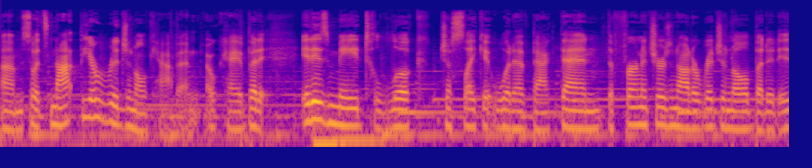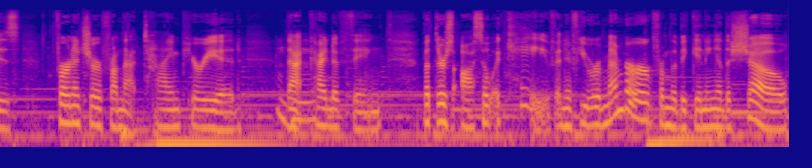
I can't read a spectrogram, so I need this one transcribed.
Um, so, it's not the original cabin, okay, but it, it is made to look just like it would have back then. The furniture is not original, but it is furniture from that time period. Mm-hmm. That kind of thing. But there's also a cave. And if you remember from the beginning of the show,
